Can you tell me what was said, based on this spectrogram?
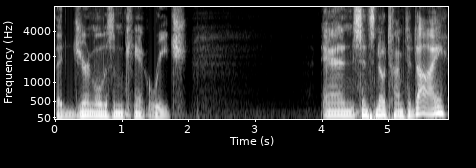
that journalism can't reach. And since No Time to Die,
